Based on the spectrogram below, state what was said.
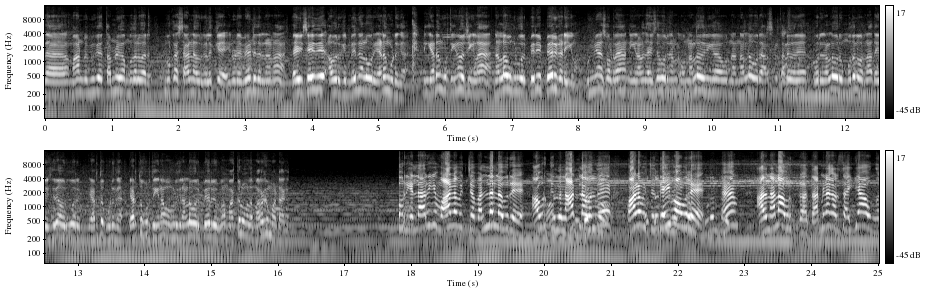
இந்த மாண்புமிகு தமிழக முதல்வர் மு க ஸ்டாலின் அவர்களுக்கு என்னுடைய வேண்டுதல் என்னன்னா தயவு செய்து அவருக்கு மெரினால ஒரு இடம் கொடுங்க. நீங்க இடம் கொடுத்தீங்கன்னா வச்சுங்களேன் நல்லா உங்களுக்கு ஒரு பெரிய பேர் கிடைக்கும். உண்மையா சொல்றேன் நீங்க நல்ல- தயவு செய்து ஒரு நல்ல- ஒரு ஒரு நல்ல ஒரு அரசியல் தலைவர் ஒரு நல்ல ஒரு முதல்வர்னா தயவு செய்து அவருக்கு ஒரு இடத்த கொடுங்க. இடத்த கொடுத்தீங்கன்னா உங்களுக்கு நல்ல ஒரு பேர் இருக்கும். மக்கள் உங்களை மறக்க மாட்டாங்க. அவர் எல்லாரையும் வாழ வச்ச வள்ளல் அவரு. அவருக்கு இந்த நாட்டுல வந்து வாழ வச்ச தெய்வம் அவரு. அதனால அவருக்கு தமிழக அரசு ஐயா அவங்க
